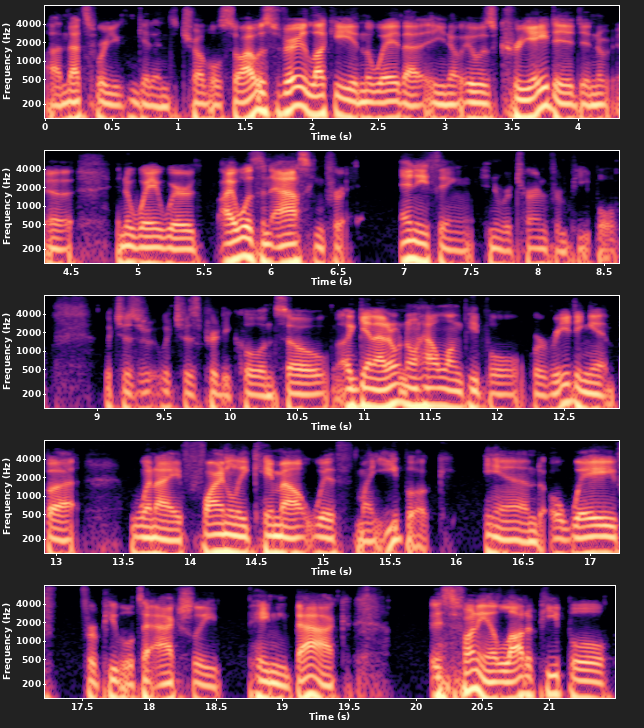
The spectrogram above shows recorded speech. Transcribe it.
And that's where you can get into trouble. So I was very lucky in the way that you know it was created in uh, in a way where I wasn't asking for anything in return from people, which was which was pretty cool. And so again, I don't know how long people were reading it, but when I finally came out with my ebook and a way for people to actually pay me back, it's funny. A lot of people.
